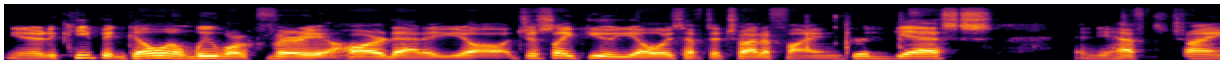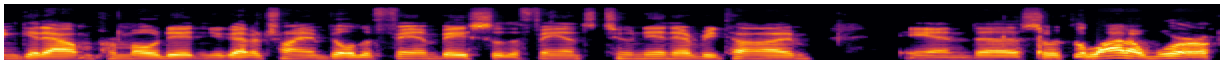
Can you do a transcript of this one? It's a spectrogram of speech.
you know, to keep it going, we work very hard at it. Y'all, just like you, you always have to try to find good guests, and you have to try and get out and promote it. And you got to try and build a fan base so the fans tune in every time. And uh, so it's a lot of work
